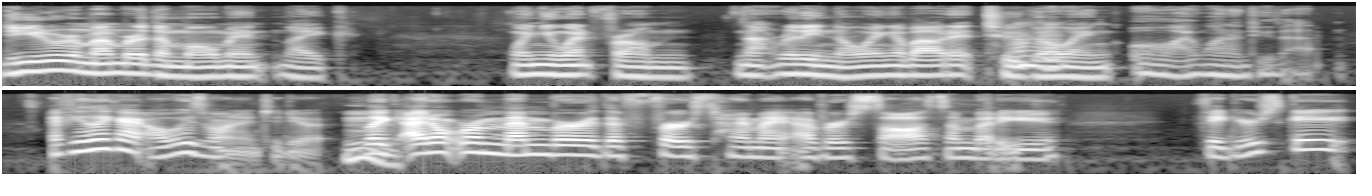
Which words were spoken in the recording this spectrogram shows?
Do you remember the moment like when you went from not really knowing about it to Mm-hmm. going, "Oh, I want to do that." I feel like I always wanted to do it. Hmm. Like I don't remember the first time I ever saw somebody figure skate.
